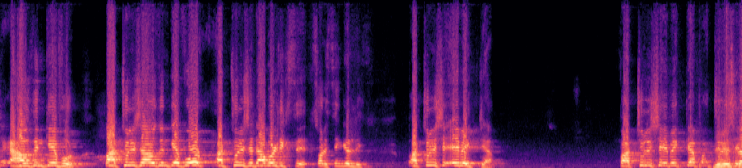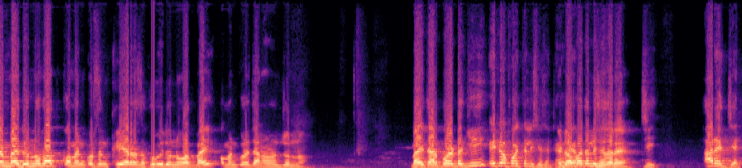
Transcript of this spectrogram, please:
টাকা হাউজিং কে ফোর পাঁচচল্লিশ হাউজিং কে ফোর পাঁচচল্লিশে ডাবল ডিস্কে সরি সিঙ্গেল ডিস্ক পাঁচচল্লিশে এই বাইকটা পাঁচচল্লিশে এই বাইকটা জিনিস ভাই ধন্যবাদ। কমেন্ট করছেন ক্লিয়ার আছে। খুবই ধন্যবাদ ভাই কমেন্ট করে জানানোর জন্য। ভাই তারপরটা কি? এটাও পঁয়তাল্লিশ হাজার এটা পঁয়তাল্লিশ হাজারে? জি আর এস জেড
